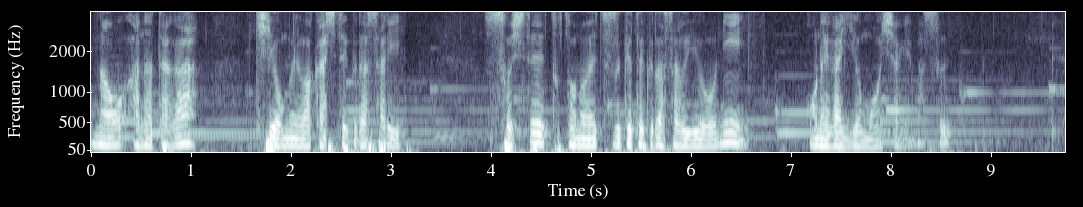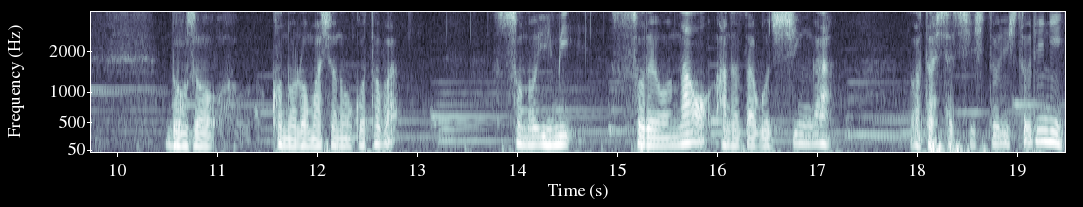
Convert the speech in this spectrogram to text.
なおあなたが清め沸かしてくださりそして整え続けてくださるようにお願いを申し上げますどうぞこのロマ書のお言葉その意味それをなおあなたご自身が私たち一人一人に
